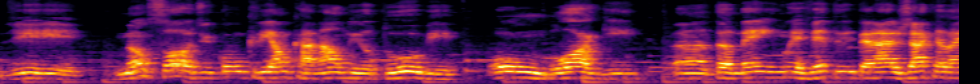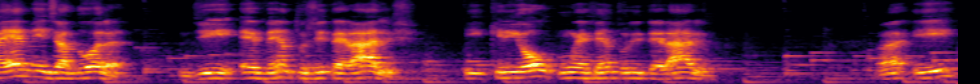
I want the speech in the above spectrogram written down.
de não só de como criar um canal no YouTube ou um blog, uh, também um evento literário, já que ela é mediadora de eventos literários e criou um evento literário uh, e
